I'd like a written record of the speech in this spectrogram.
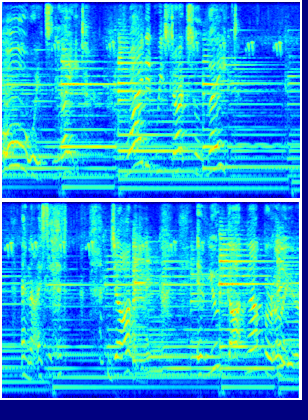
Oh, it's late. Why did we start so late? And I said, Johnny, if you'd gotten up earlier,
